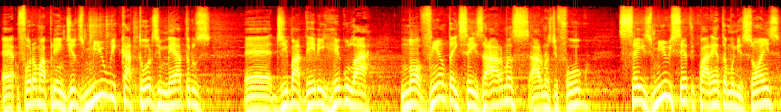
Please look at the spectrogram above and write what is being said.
é, foram apreendidos 1.014 metros é, de madeira irregular, 96 armas, armas de fogo, 6.140 munições,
